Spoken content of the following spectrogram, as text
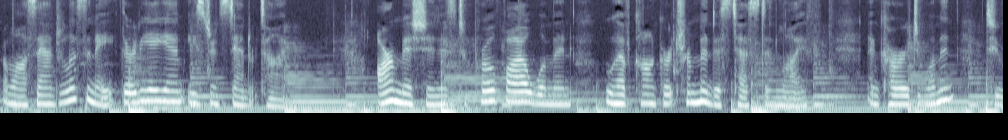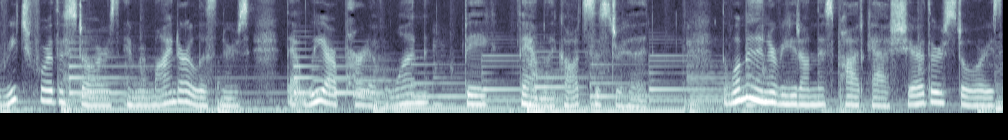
from Los Angeles and 8:30 a.m. Eastern Standard Time. Our mission is to profile women who have conquered tremendous tests in life, encourage women to reach for the stars, and remind our listeners that we are part of one big family called sisterhood. The women interviewed on this podcast share their stories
